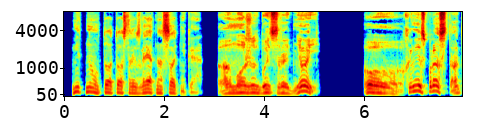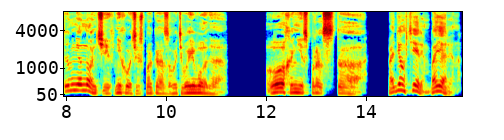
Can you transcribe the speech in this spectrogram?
— метнул тот острый взгляд на сотника. — А может быть, с родней? Ох, неспроста ты мне нонче их не хочешь показывать, воевода. Ох, неспроста. Пойдем в терем, боярин.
